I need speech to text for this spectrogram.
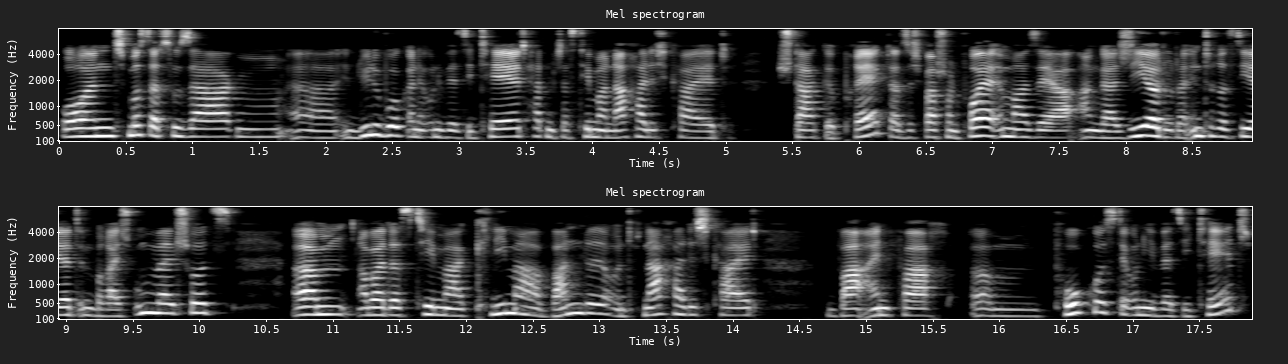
Und ich muss dazu sagen, äh, in Lüneburg an der Universität hat mich das Thema Nachhaltigkeit stark geprägt. Also ich war schon vorher immer sehr engagiert oder interessiert im Bereich Umweltschutz ähm, aber das Thema Klimawandel und Nachhaltigkeit war einfach ähm, Fokus der Universität.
